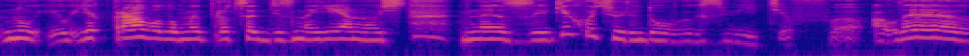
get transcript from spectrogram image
Ну і, як правило, ми про це дізнаємось не з якихось урядових звітів, е, але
